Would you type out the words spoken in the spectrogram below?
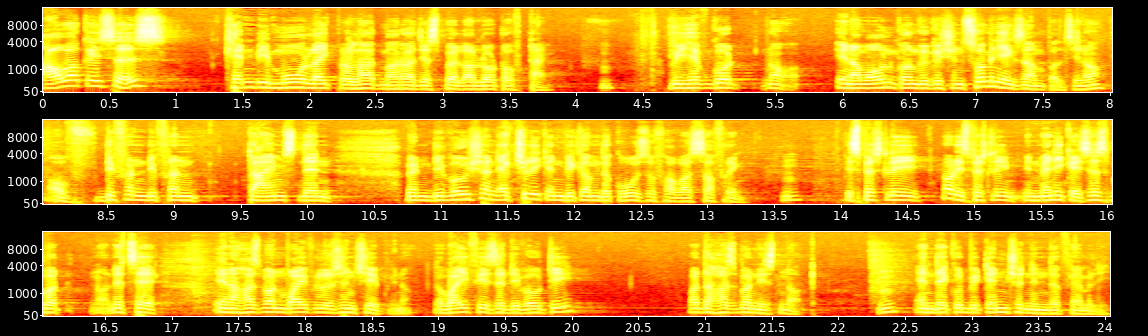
Our cases can be more like Prahlad Maharaj as well a lot of time. We have got no, in our own congregation so many examples, you know, of different different times then when devotion actually can become the cause of our suffering. Hmm? Especially, not especially in many cases, but you know, let's say in a husband-wife relationship, you know, the wife is a devotee, but the husband is not. Hmm? And there could be tension in the family.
